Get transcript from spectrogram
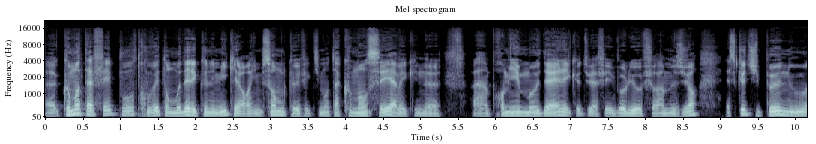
Euh, comment tu as fait pour trouver ton modèle économique? Alors, il me semble qu'effectivement, tu as commencé avec un premier modèle et que tu as fait évoluer au fur et à mesure. Est-ce que tu peux nous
